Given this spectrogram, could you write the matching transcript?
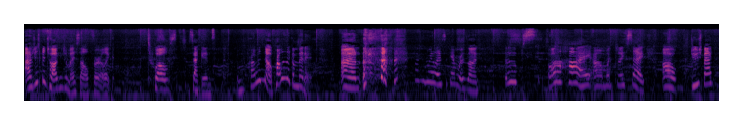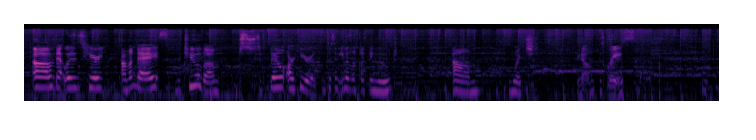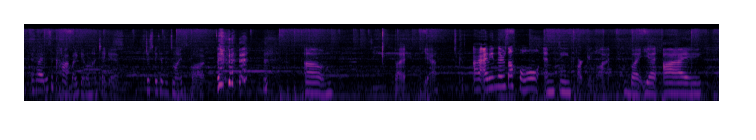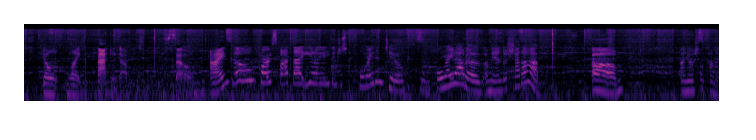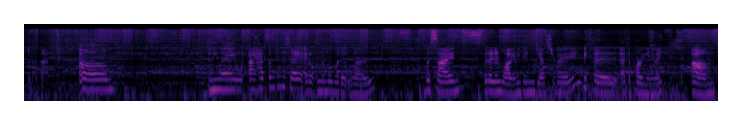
I've just been talking to myself for like 12 seconds. Probably no, probably like a minute. And I didn't realize the camera was on. Oops. Oh hi. Um, what did I say? Oh, douchebag. Uh, that was here on Monday. The two of them still are here. It doesn't even look like they moved. Um, which you know is great. I was a cop, I'd give them a ticket just because it's my spot. um, but yeah. I, I mean, there's a whole empty parking lot, but yet I don't like backing up. So I go for a spot that you know you can just pull right into, and pull right out of. Amanda, shut up. Um, I know she'll comment about that. Um. Anyway, I had something to say. I don't remember what it was. Besides that, I didn't vlog anything yesterday because at the party anyway. Um,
